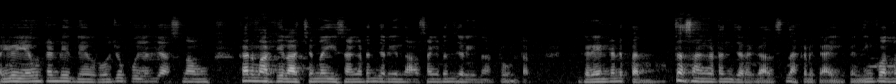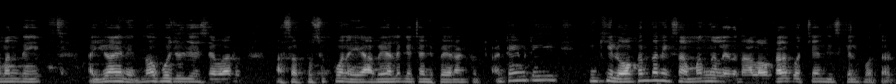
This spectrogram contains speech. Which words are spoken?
అయ్యో ఏమిటండి దేవు రోజు పూజలు చేస్తున్నాము కానీ మాకు ఇలా చిన్న ఈ సంఘటన జరిగింది ఆ సంఘటన జరిగింది అంటూ ఉంటారు. ఇక్కడ ఏంటంటే పెద్ద సంఘటన జరగాల్సింది అక్కడికి ఆగిపోయింది. ఇంకొంతమంది అయ్యో ఆయన ఎన్నో పూజలు చేసేవారు అసలు పుసుక్కుని యాభై ఏళ్ళకే చనిపోయారు అంటుంటారు. అంటే ఏమిటి? ఇంక ఈ లోకంతో నీకు సంబంధం లేదు నా లోకాలకు వచ్చాయని తీసుకెళ్ళిపోతాడు.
